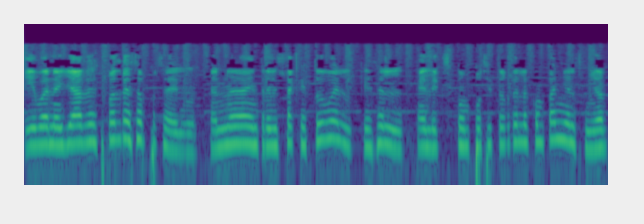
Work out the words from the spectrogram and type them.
Y bueno, ya después de eso, pues el- en una entrevista que tuve, el que es el, el ex compositor de la compañía, el señor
